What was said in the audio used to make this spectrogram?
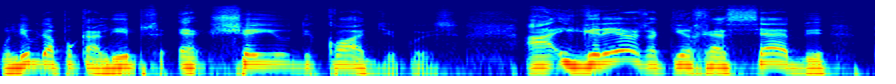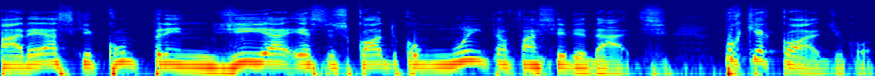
O livro do Apocalipse é cheio de códigos. A igreja que recebe parece que compreendia esses códigos com muita facilidade. Por que código?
